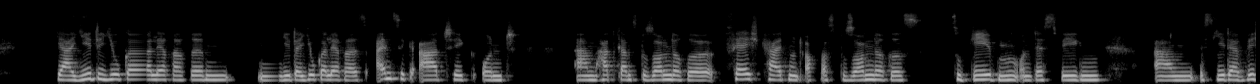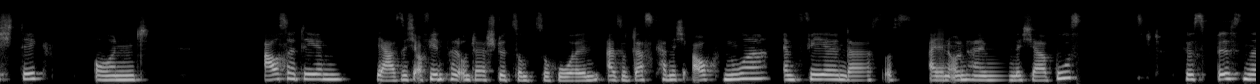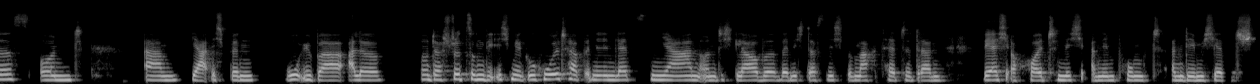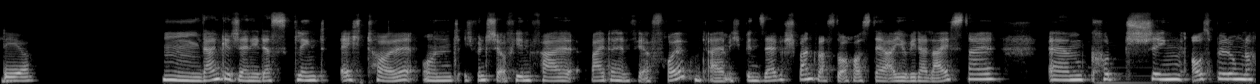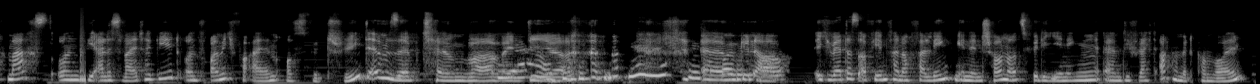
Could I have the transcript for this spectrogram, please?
ja jede Yogalehrerin, jeder Yogalehrer ist einzigartig und ähm, hat ganz besondere Fähigkeiten und auch was Besonderes zu geben. Und deswegen ähm, ist jeder wichtig. Und außerdem ja, sich auf jeden Fall Unterstützung zu holen. Also das kann ich auch nur empfehlen. Das ist ein unheimlicher Boost fürs Business. Und ähm, ja, ich bin froh über alle Unterstützung, die ich mir geholt habe in den letzten Jahren. Und ich glaube, wenn ich das nicht gemacht hätte, dann wäre ich auch heute nicht an dem Punkt, an dem ich jetzt stehe. Hm, danke, Jenny. Das klingt echt toll. Und ich wünsche dir auf jeden Fall weiterhin viel Erfolg mit allem. Ich bin sehr gespannt, was du auch aus der Ayurveda Lifestyle ähm, Coaching Ausbildung noch machst und wie alles weitergeht. Und freue mich vor allem aufs Retreat im September bei ja. dir. ähm, genau. Auch. Ich werde das auf jeden Fall noch verlinken in den Show Notes für diejenigen, ähm, die vielleicht auch noch mitkommen wollen.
